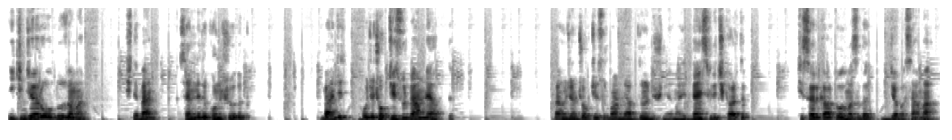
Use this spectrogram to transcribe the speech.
İkinci yarı olduğu zaman işte ben seninle de konuşuyorduk. Bence hoca çok cesur bir hamle yaptı. Ben hocanın çok cesur bir hamle yaptığını düşünüyorum. Hani Dansville'i çıkartıp ki sarı kartı olması da cabası ama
